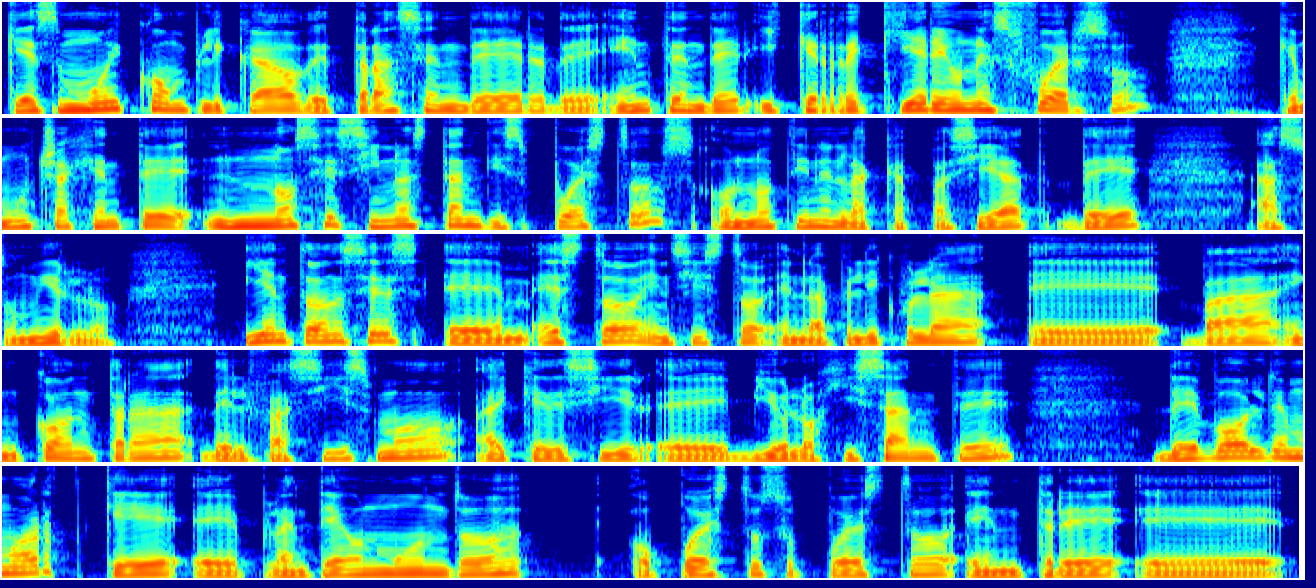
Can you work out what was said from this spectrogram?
que es muy complicado de trascender, de entender y que requiere un esfuerzo que mucha gente no sé si no están dispuestos o no tienen la capacidad de asumirlo. Y entonces em, esto, insisto, en la película eh, va en contra del fascismo, hay que decir, eh, biologizante de Voldemort, que eh, plantea un mundo opuesto, supuesto, entre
